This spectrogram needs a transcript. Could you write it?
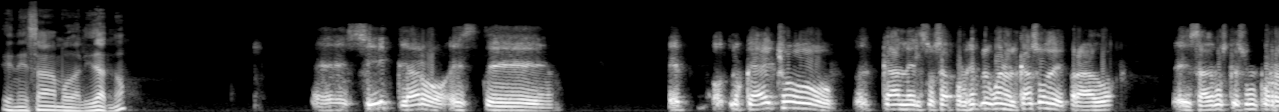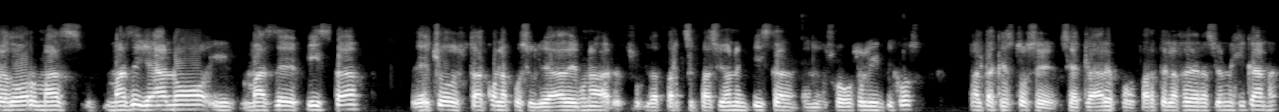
en esa modalidad, ¿no? Eh, sí, claro. Este, eh, lo que ha hecho Canels, o sea, por ejemplo, bueno, el caso de Prado, eh, sabemos que es un corredor más, más de llano y más de pista. De hecho, está con la posibilidad de una participación en pista en los Juegos Olímpicos. Falta que esto se, se aclare por parte de la Federación Mexicana.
